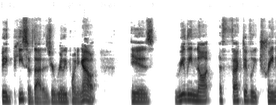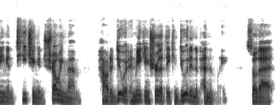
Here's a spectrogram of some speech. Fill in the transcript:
big piece of that, as you're really pointing out, is really not effectively training and teaching and showing them how to do it and making sure that they can do it independently so that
